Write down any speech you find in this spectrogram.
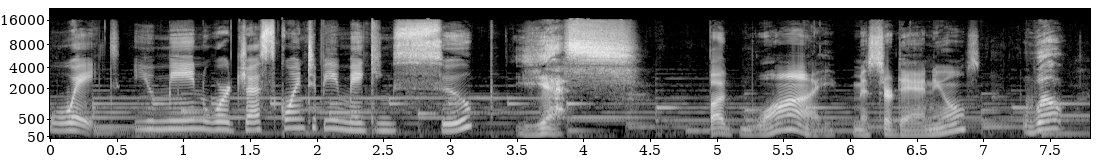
Wait, you mean we're just going to be making soup? Yes. But why, Mr. Daniels? Well,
